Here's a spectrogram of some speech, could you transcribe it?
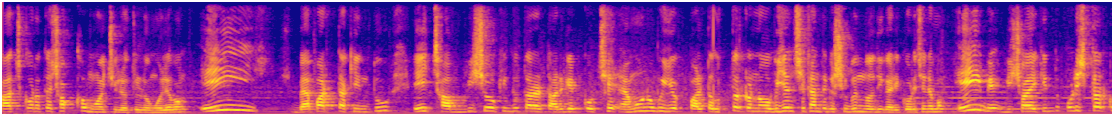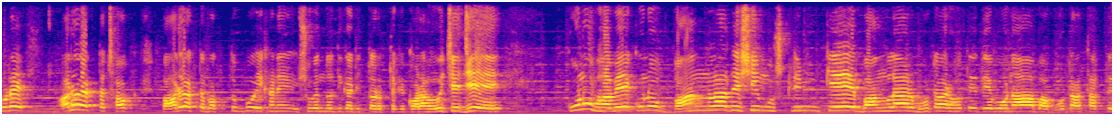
কাজ করাতে সক্ষম হয়েছিল তৃণমূল এবং এই ব্যাপারটা কিন্তু এই ছাব্বিশেও কিন্তু তারা টার্গেট করছে এমন অভিযোগ পাল্টা উত্তরকন্যা অভিযান, সেখান থেকে শুভেন্দু অধিকারী করেছেন এবং এই বিষয়ে কিন্তু পরিষ্কার করে আরও একটা ছক বা আরও একটা বক্তব্য এখানে শুভেন্দু অধিকারীর তরফ থেকে করা হয়েছে যে কোনোভাবে কোনো বাংলাদেশি মুসলিমকে বাংলার ভোটার হতে দেব না বা ভোটার থাকতে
